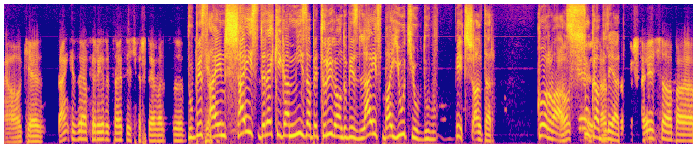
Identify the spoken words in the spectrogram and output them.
Ja, okay. Danke sehr für Ihre Zeit. Ich verstehe, was. äh, Du bist ein scheiß dreckiger, mieser Betrüger und du bist live bei YouTube, du Bitch, Alter. Kurva, Okay, Zuckerbläht. Das, das verstehe ich, aber,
